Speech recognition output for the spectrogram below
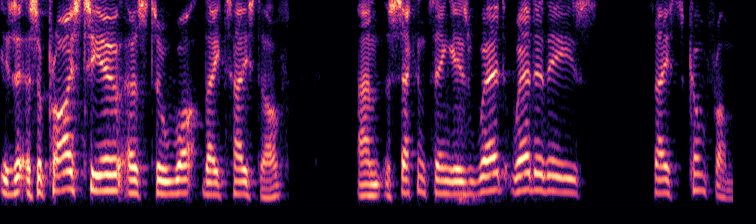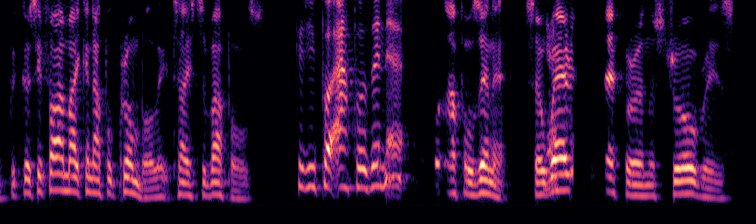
Is it a surprise to you as to what they taste of? And the second thing is where where do these tastes come from? Because if I make an apple crumble, it tastes of apples. Because you put apples in it. Put apples in it. So yeah. where is the pepper and the strawberries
